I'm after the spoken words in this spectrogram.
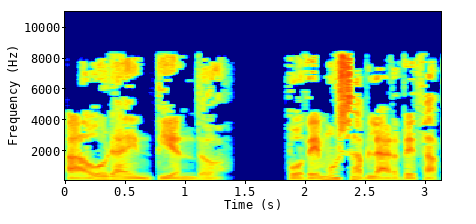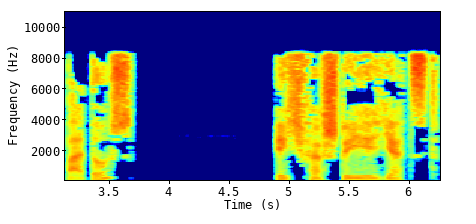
Ahora entiendo. ¿Podemos hablar de zapatos? Ich verstehe jetzt.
